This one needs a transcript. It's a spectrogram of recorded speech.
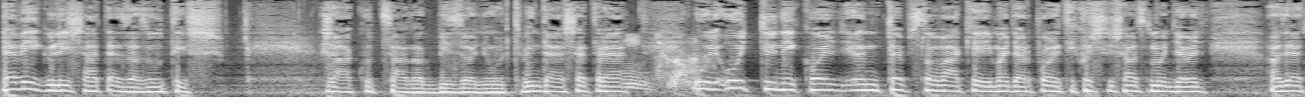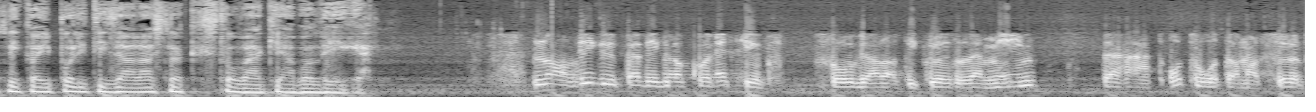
De végül is hát ez az út is zsákutcának bizonyult. Minden esetre úgy, úgy tűnik, hogy több szlovákiai magyar politikus is azt mondja, hogy az etnikai politizálásnak Szlovákiában vége. Na, végül pedig akkor egy-két szolgálati közlemény tehát ott voltam a Szörp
